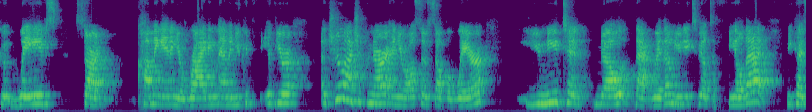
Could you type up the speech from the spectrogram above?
Good waves start coming in and you're riding them. And you can, if you're a true entrepreneur and you're also self aware, you need to know that rhythm. You need to be able to feel that because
